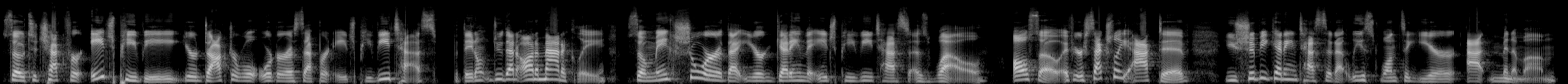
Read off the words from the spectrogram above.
So to check for HPV, your doctor will order a separate HPV test, but they don't do that automatically. So make sure that you're getting the HPV test as well. Also, if you're sexually active, you should be getting tested at least once a year at minimum.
